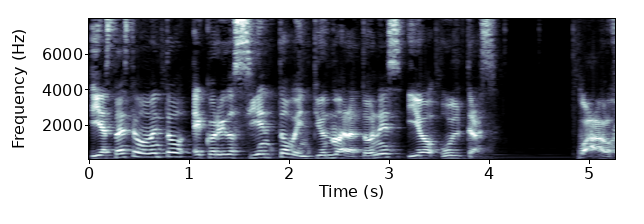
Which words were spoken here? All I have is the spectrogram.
Y hasta este momento he corrido 121 maratones y o ultras. ¡Wow!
